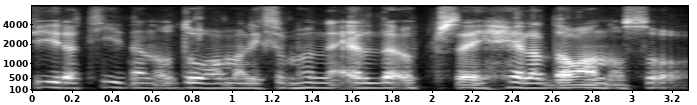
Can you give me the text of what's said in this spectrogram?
fyra tiden och då har man liksom hunnit elda upp sig hela dagen och så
